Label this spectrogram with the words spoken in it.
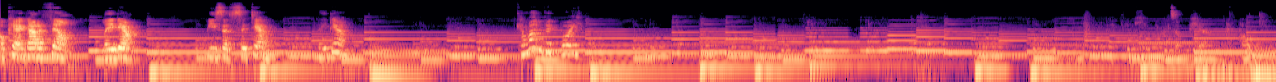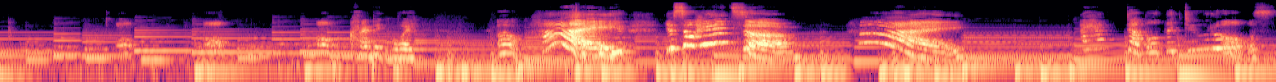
Okay, I gotta film. Lay down. Bisa, sit down. Lay down. Come on, big boy. Big boy. Oh, hi! You're so handsome! Hi! I have double the doodles.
